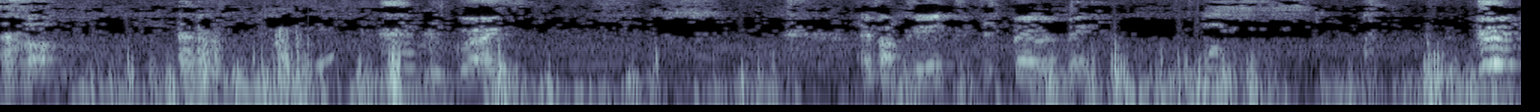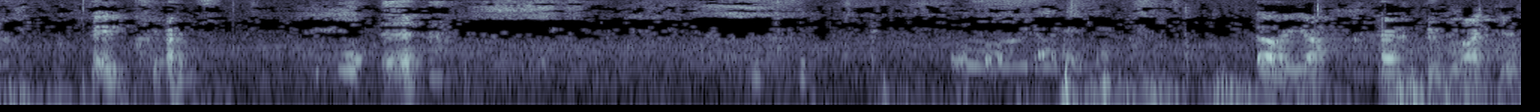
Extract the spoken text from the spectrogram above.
Oh. Gross. If I puke, just bear with me. it's gross. Oh yeah, I hope people like this.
